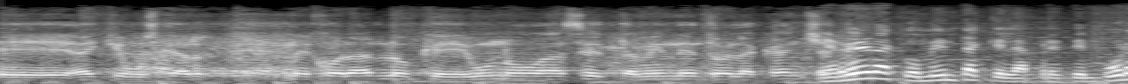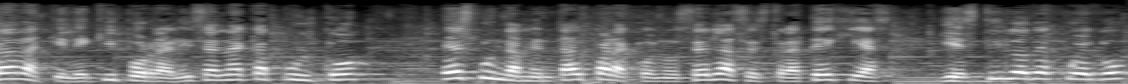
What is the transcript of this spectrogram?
eh, hay que buscar mejorar lo que uno hace también dentro de la cancha. Herrera comenta que la pretemporada que el equipo realiza en Acapulco es fundamental para conocer las estrategias y estilo de juego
